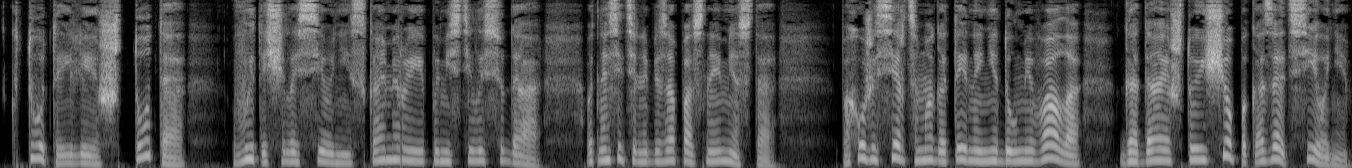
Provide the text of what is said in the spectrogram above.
Кто-то или что-то вытащила Сиони из камеры и поместила сюда, в относительно безопасное место. Похоже, сердце мага Тейна недоумевало, гадая, что еще показать Сионе.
